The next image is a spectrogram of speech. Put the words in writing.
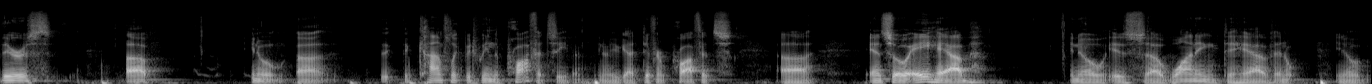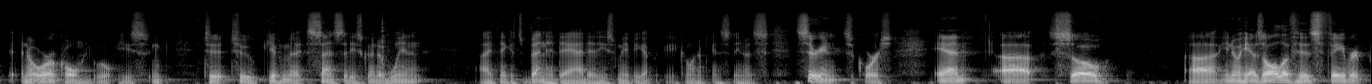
there's, uh, you know, uh, the, the conflict between the prophets. Even you know, you've got different prophets, uh, and so Ahab you know, is uh, wanting to have an, you know, an oracle. He's to, to give him a sense that he's going to win. I think it's Ben Hadad that he's maybe up, going up against, you know, Syrians, of course. And uh, so, uh, you know, he has all of his favorite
